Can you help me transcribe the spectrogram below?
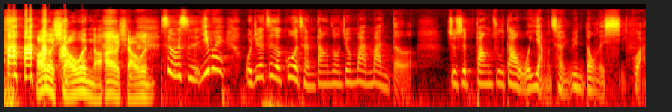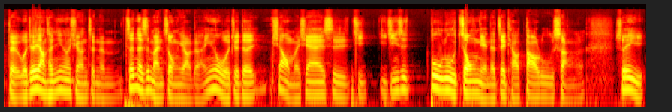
好有学问哦，好有学问，是不是？因为我觉得这个过程当中，就慢慢的就是帮助到我养成运动的习惯。对，我觉得养成运动习惯真的真的是蛮重要的，因为我觉得像我们现在是已已经是步入中年的这条道路上了，所以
